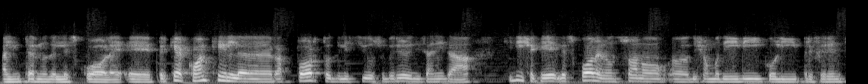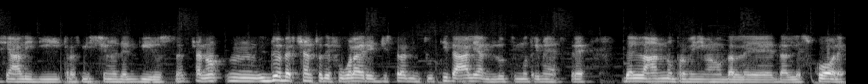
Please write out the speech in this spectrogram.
all'interno delle scuole, eh, perché ecco anche il rapporto dell'Istituto Superiore di Sanità si dice che le scuole non sono eh, diciamo dei veicoli preferenziali di trasmissione del virus, cioè no, mh, mm, il 2% dei focolai registrati in tutta Italia nell'ultimo trimestre dell'anno provenivano dalle, dalle, scuole.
